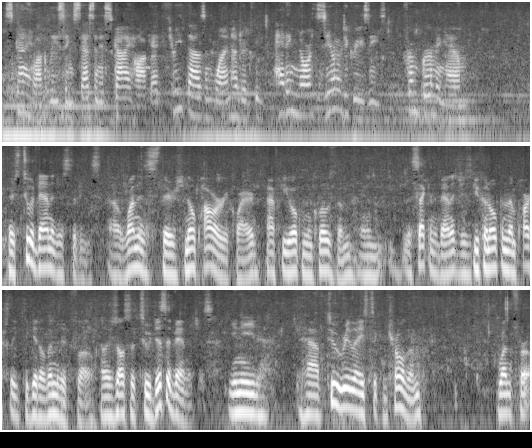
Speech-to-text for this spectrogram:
Skyhawk leasing Cessna Skyhawk at 3,100 feet, heading north 0 degrees east from Birmingham. There's two advantages to these. Uh, one is there's no power required after you open and close them, and the second advantage is you can open them partially to get a limited flow. Now there's also two disadvantages. You need to have two relays to control them, one for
